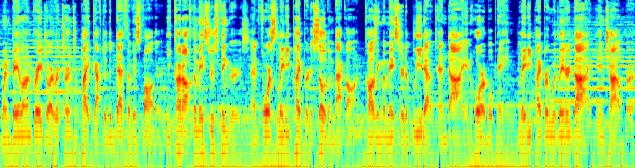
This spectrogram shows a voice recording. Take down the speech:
When Balon Greyjoy returned to Pike after the death of his father. He cut off the maester's fingers and forced Lady Piper to sew them back on, causing the maester to bleed out and die in horrible pain. Lady Piper would later die in childbirth.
